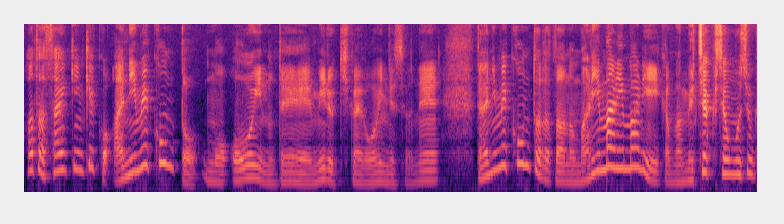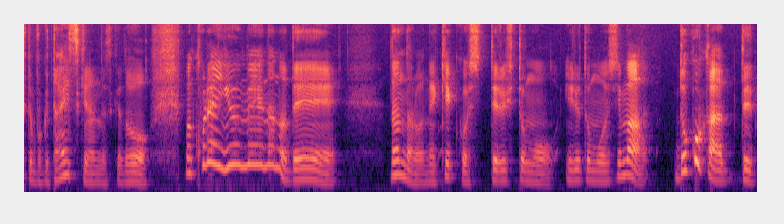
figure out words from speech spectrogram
あとは最近結構アニメコントも多いので、見る機会が多いんですよね。で、アニメコントだとあの、マリマリマリーが、まあ、めちゃくちゃ面白くて僕大好きなんですけど、まあ、これは有名なので、なんだろうね、結構知ってる人もいると思うし、まあ、どこかで、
